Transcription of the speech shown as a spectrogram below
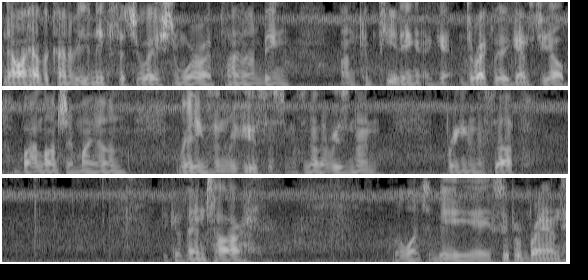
now I have a kind of a unique situation where I plan on being on competing directly against Yelp by launching my own ratings and review system. It's another reason I'm bringing this up because Entar will want to be a super brand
